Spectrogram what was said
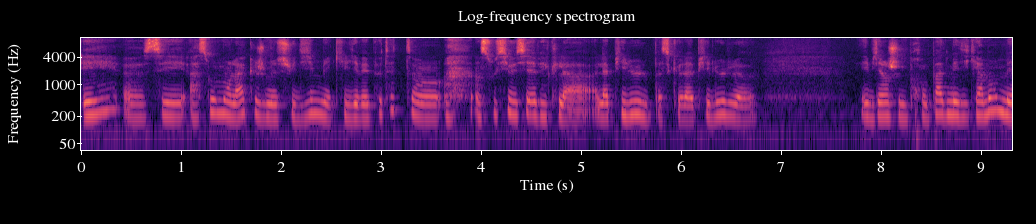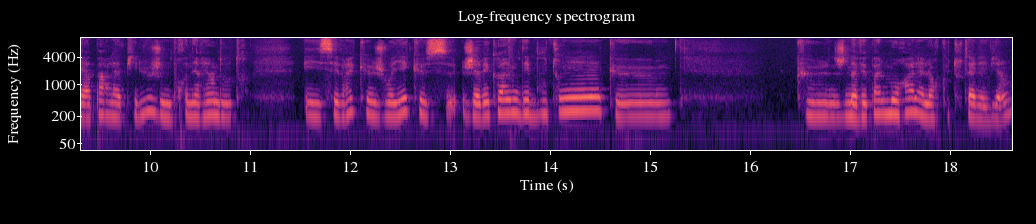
Et euh, c'est à ce moment-là que je me suis dit mais qu'il y avait peut-être un, souci aussi avec la, pilule, parce que la pilule, eh bien je ne prends pas de médicaments, mais à part la pilule, je ne prenais rien d'autre. Et c'est vrai que je voyais que j'avais quand même des boutons, que, je n'avais pas le moral alors que tout allait bien.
